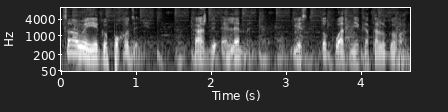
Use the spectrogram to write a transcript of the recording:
całe jego pochodzenie. Każdy element jest dokładnie katalogowany.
